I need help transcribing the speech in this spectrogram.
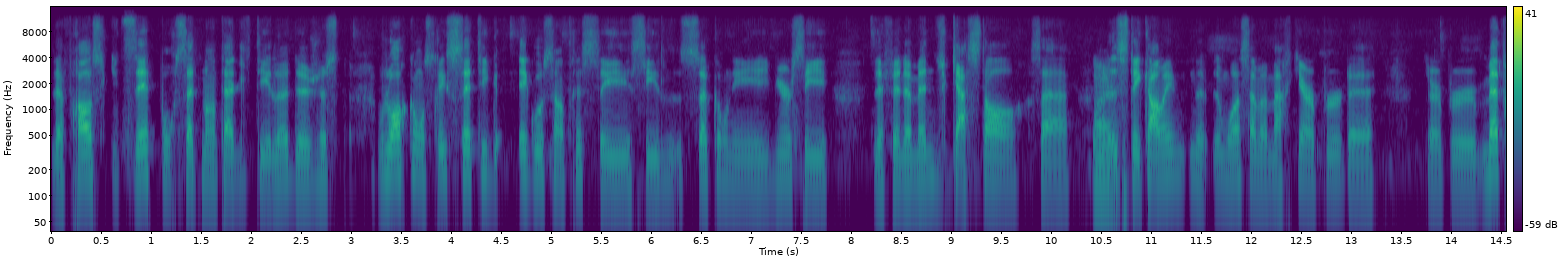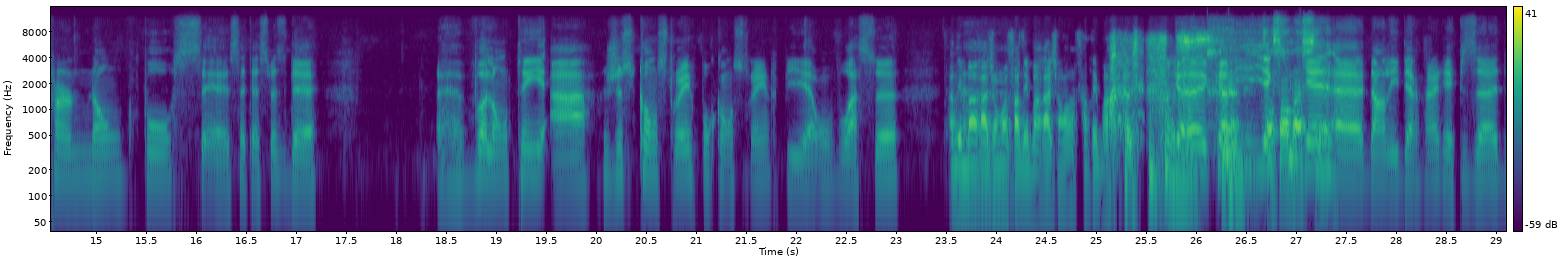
la phrase qu'il disait pour cette mentalité-là de juste vouloir construire cet égo- égocentrisme. C'est ça qu'on est mieux. C'est le phénomène du castor. Ça, Ouais. C'était quand même, moi, ça m'a marqué un peu de, peu mettre un nom pour ce- cette espèce de euh, volonté à juste construire pour construire. Puis euh, on voit ça Faire des barrages, on va faire des barrages, on va faire des barrages. comme il ressemble à expliquait euh, dans les derniers épisodes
